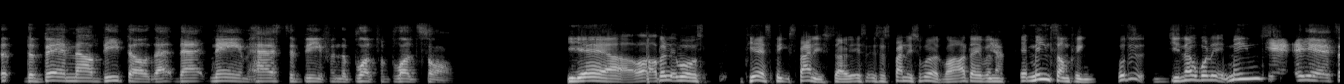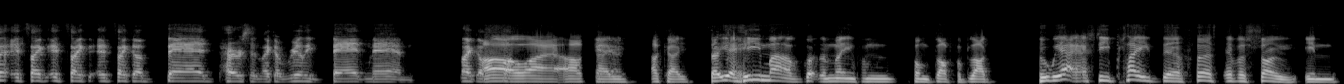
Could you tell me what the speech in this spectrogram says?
The, the band Maldito, that that name has to be from the Blood for Blood song. Yeah, I I believe it was Pierre speaks Spanish, so it's, it's a Spanish word, right? I don't even. Yeah. It means something What is it? Do you know what it means? Yeah, uh, yeah. It's a, it's like it's like it's like a bad person, like a really bad man, like a. Oh, right. Okay. Okay. So yeah, he might have got the name from from Blood for Blood, who we actually played their first ever show in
